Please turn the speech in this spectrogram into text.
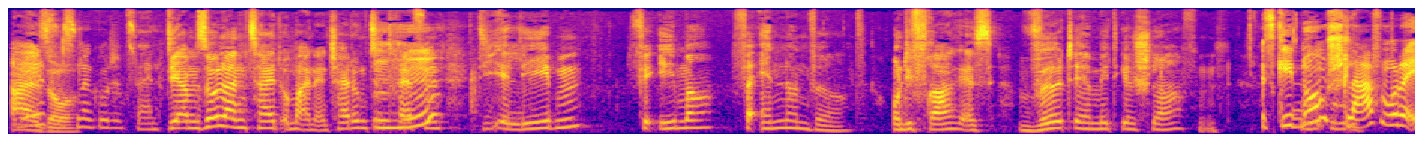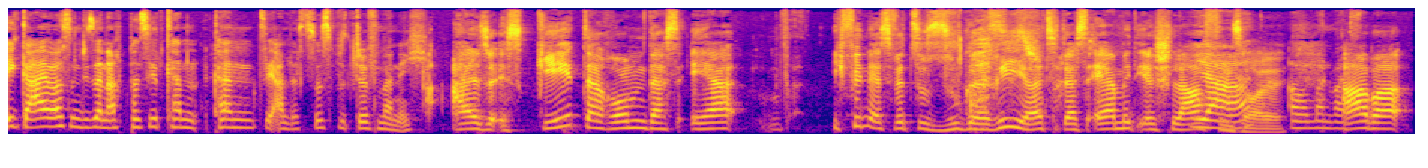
Also, Nee, es ist eine gute Zeit. die haben so lange Zeit, um eine Entscheidung Mhm. zu treffen, die ihr Leben für immer verändern wird. Und die Frage ist, wird er mit ihr schlafen? Es geht nur um Schlafen oder egal, was in dieser Nacht passiert, kann, kann sie alles. Das dürfen wir nicht. Also es geht darum, dass er, ich finde, es wird so suggeriert, dass er mit ihr schlafen Ja, soll. aber man weiß Aber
